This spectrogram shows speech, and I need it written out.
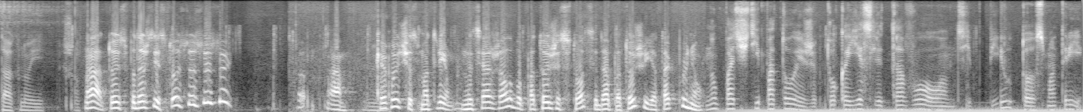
Так, ну и шо? А, то есть, подожди, стой, стой, стой, стой. А, Ну. короче, смотри, на тебя жалоба по той же ситуации, да, по той же, я так понял. Ну, почти по той же. Только если того он типа бил, то смотри.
